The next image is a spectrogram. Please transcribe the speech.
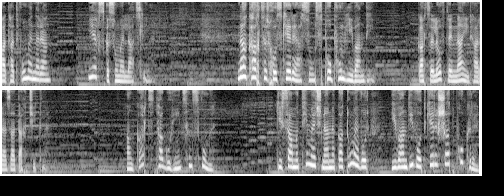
Փաթաթվում է նրան եւ սկսում է լաց լինել։ Նա քաղցր խոսքեր է ասում սփոփում հիվանդին, կարծելով թե նա իր հարազատ աղջիկն է։ Հանկարծ թագուհին ցնցվում է։ Կիսամթի մեջ նա նկատում է, որ հիվանդի ոտքերը շատ փոքր են։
